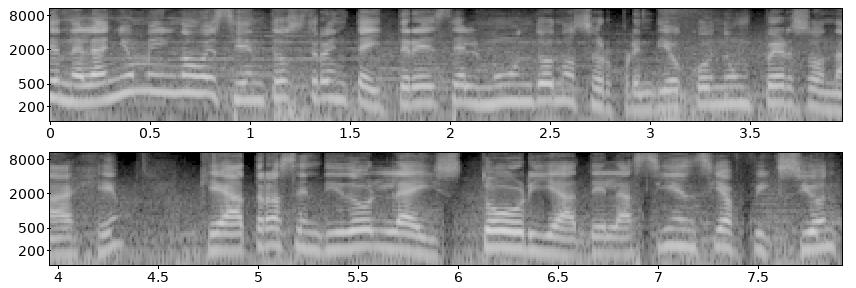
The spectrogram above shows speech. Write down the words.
en el año 1933 el mundo nos sorprendió con un personaje que ha trascendido la historia de la ciencia ficción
